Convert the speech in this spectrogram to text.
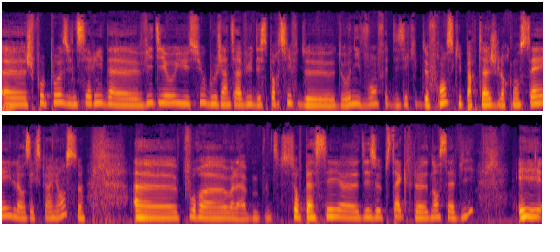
Euh, je propose une série de vidéos YouTube où j'interviewe des sportifs de, de haut niveau, en fait des équipes de France qui partagent leurs conseils, leurs expériences euh, pour euh, voilà surpasser des obstacles dans sa vie. Et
